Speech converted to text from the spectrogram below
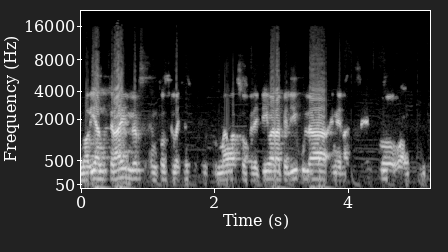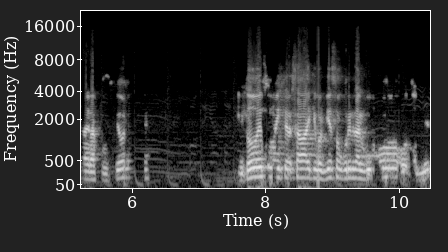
no habían trailers, entonces la gente se informaba sobre qué iba la película en el acceso o a la de las funciones. Y todo eso nos interesaba que volviese a ocurrir de algún modo o también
